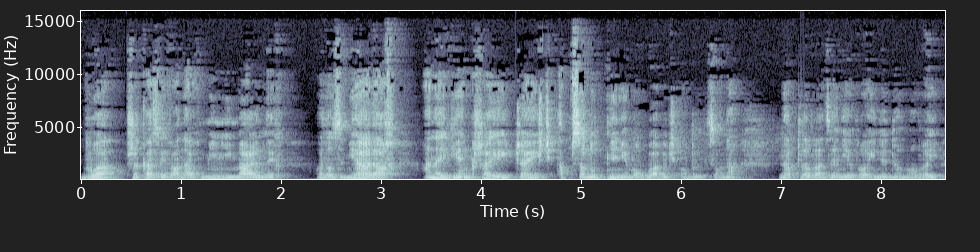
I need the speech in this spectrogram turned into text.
była przekazywana w minimalnych rozmiarach, a największa jej część absolutnie nie mogła być obrócona na prowadzenie wojny domowej.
